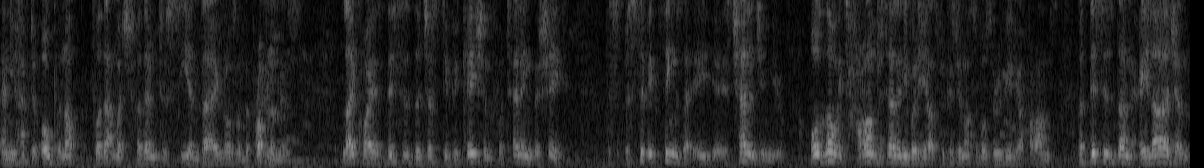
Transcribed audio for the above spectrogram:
and you have to open up for that much for them to see and diagnose what the problem is. Likewise, this is the justification for telling the sheikh the specific things that is challenging you. Although it's haram to tell anybody else because you're not supposed to reveal your harams. But this is done ilajan,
